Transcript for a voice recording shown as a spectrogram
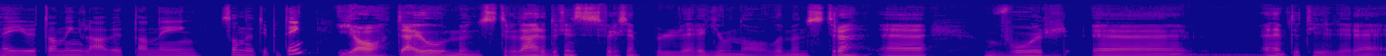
høy utdanning, lav utdanning, sånne type ting? Ja, det er jo mønstre der. Det finnes f.eks. regionale mønstre. Eh, hvor eh, jeg nevnte tidligere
